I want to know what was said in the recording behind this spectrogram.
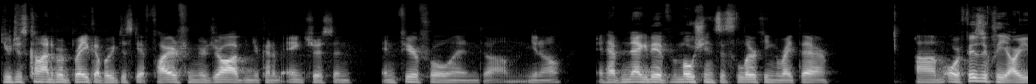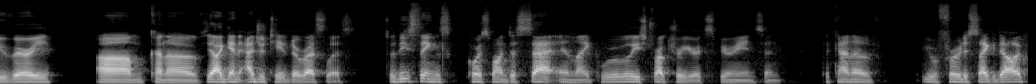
do you just come out of a breakup or you just get fired from your job and you're kind of anxious and and fearful and um, you know and have negative emotions just lurking right there? Um, or physically, are you very um, kind of yeah again agitated or restless. So these things correspond to set and like really structure your experience and to kind of you refer to psychedelic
